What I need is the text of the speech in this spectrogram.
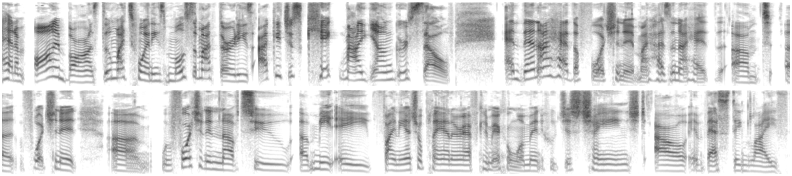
I had them all in bonds through my 20s, most of my 30s. I could just kick my younger self. And then I had the fortunate, my husband and I had um, t- uh, fortunate, um, we're fortunate enough to uh, meet a financial planner, African American woman, who just changed our investing life.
